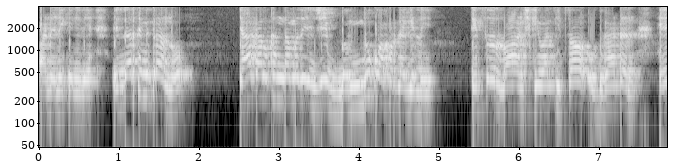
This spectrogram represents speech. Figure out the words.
मांडणी केलेली आहे. विद्यार्थी मित्रांनो त्या कालखंडामध्ये जी बंदूक वापरल्या गेली तिचं लॉन्च किंवा तिचं उद्घाटन हे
